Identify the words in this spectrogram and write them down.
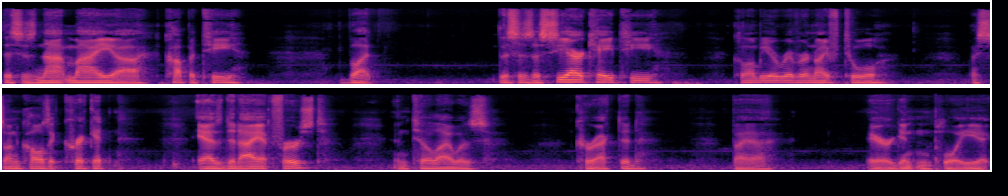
This is not my uh, cup of tea, but this is a CRKT Columbia River knife tool. My son calls it Cricket, as did I at first, until I was corrected by a arrogant employee at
